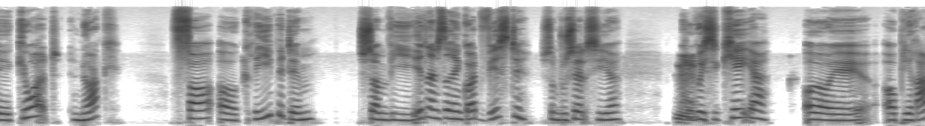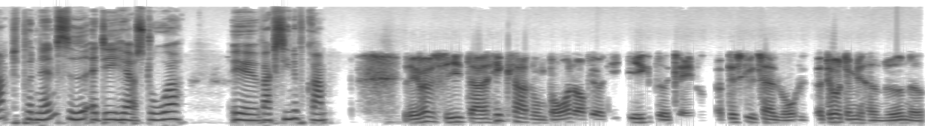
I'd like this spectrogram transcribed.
øh, gjort nok for at gribe dem, som vi et eller andet sted godt vidste, som du selv siger, mm. kunne risikere og, øh, og blive ramt på den anden side af det her store øh, vaccineprogram? Jeg vil sige, der er helt klart nogle borgere, der oplever, at de ikke er blevet grebet. Og det skal vi tage alvorligt. Og det var dem, jeg havde møde med.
